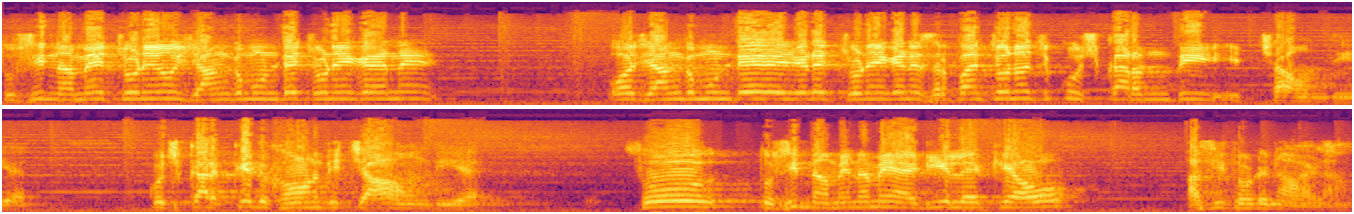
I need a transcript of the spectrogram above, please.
ਤੁਸੀਂ ਨਵੇਂ ਚੁਣੇ ਹੋ ਯੰਗ ਮੁੰਡੇ ਚੁਣੇ ਗਏ ਨੇ। ਉਹ ਯੰਗ ਮੁੰਡੇ ਜਿਹੜੇ ਚੁਣੇ ਗਏ ਨੇ ਸਰਪੰਚ, ਉਹਨਾਂ 'ਚ ਕੁਝ ਕਰਨ ਦੀ ਇੱਛਾ ਹੁੰਦੀ ਹੈ। ਕੁਝ ਕਰਕੇ ਦਿਖਾਉਣ ਦੀ ਚਾਹ ਹੁੰਦੀ ਹੈ। ਸੋ ਤੁਸੀਂ ਨਵੇਂ-ਨਵੇਂ ਆਈਡੀਆ ਲੈ ਕੇ ਆਓ। ਅਸੀਂ ਤੁਹਾਡੇ ਨਾਲ ਆ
